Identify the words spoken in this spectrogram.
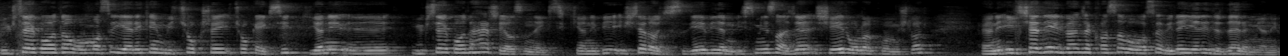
Yüksek Ova'da olması gereken birçok şey çok eksik. Yani e, Yüksek Ova'da her şey aslında eksik. Yani bir işler acısı diyebilirim. İsmini sadece şehir olarak koymuşlar. Yani ilçe değil bence kasaba olsa bile yeridir derim yani.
